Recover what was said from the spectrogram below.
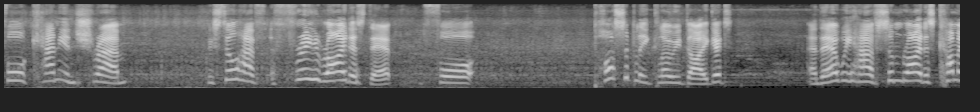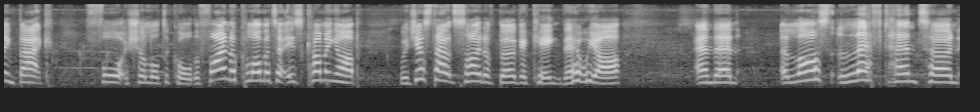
for Canyon SRAM. We still have three riders there for possibly Chloe Dygert. And there we have some riders coming back for Charlotte Kool. The final kilometer is coming up. We're just outside of Burger King. There we are. And then a last left-hand turn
